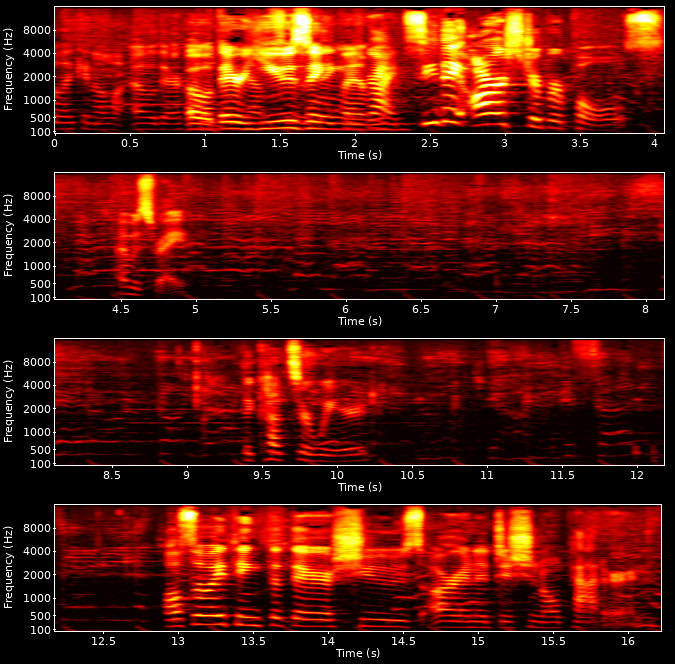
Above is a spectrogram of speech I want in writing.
But like in a li- oh they're Oh, they're them so using they can them. grind. See, they are stripper poles. I was right. The cuts are weird. Also, I think that their shoes are an additional pattern.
